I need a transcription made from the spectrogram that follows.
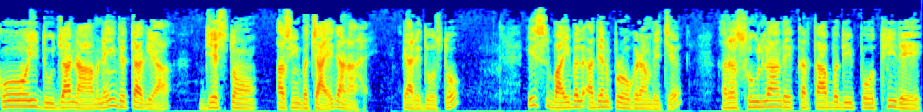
ਕੋਈ ਦੂਜਾ ਨਾਮ ਨਹੀਂ ਦਿੱਤਾ ਗਿਆ, ਜਿਸ ਤੋਂ ਅਸੀਂ ਬਚਾਏ ਜਾਣਾ ਹੈ। ਪਿਆਰੇ ਦੋਸਤੋ, ਇਸ ਬਾਈਬਲ ਅਧਿయਨ ਪ੍ਰੋਗਰਾਮ ਵਿੱਚ ਰਸੂਲਾਂ ਦੇ ਕਰਤੱਵ ਦੀ ਪੋਥੀ ਦੇ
